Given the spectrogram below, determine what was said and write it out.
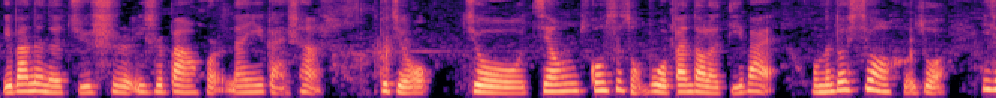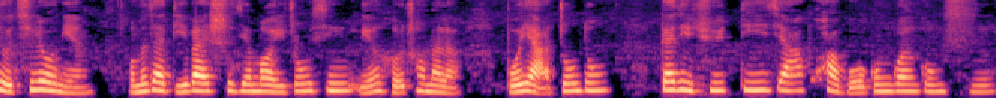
黎巴嫩的局势一时半会儿难以改善，不久就将公司总部搬到了迪拜。我们都希望合作。一九七六年，我们在迪拜世界贸易中心联合创办了博雅中东，该地区第一家跨国公关公司。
